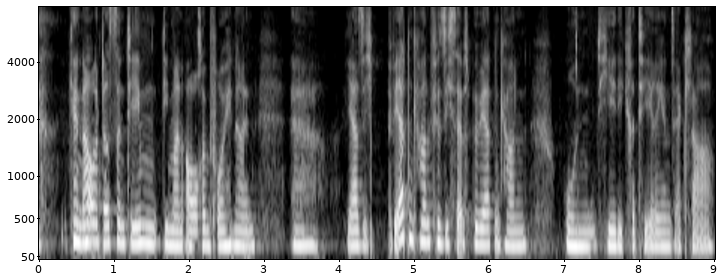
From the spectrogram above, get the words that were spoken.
genau das sind Themen, die man auch im Vorhinein äh, ja, sich bewerten kann, für sich selbst bewerten kann und hier die Kriterien sehr klar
